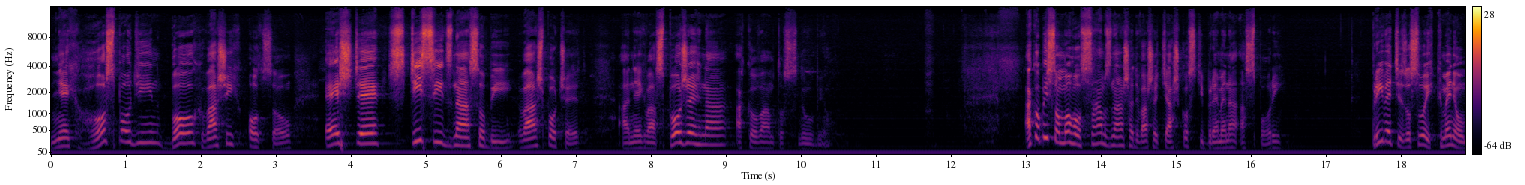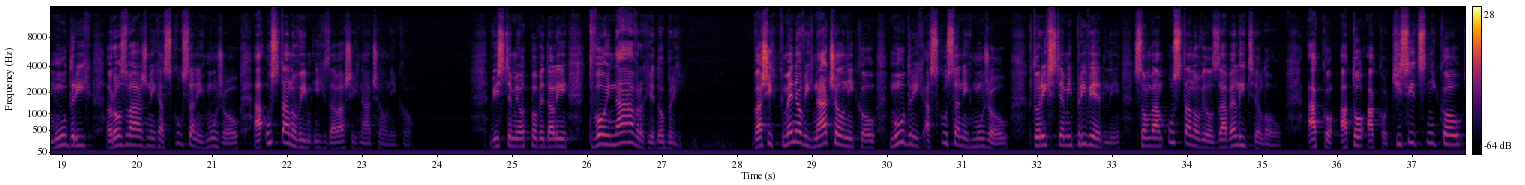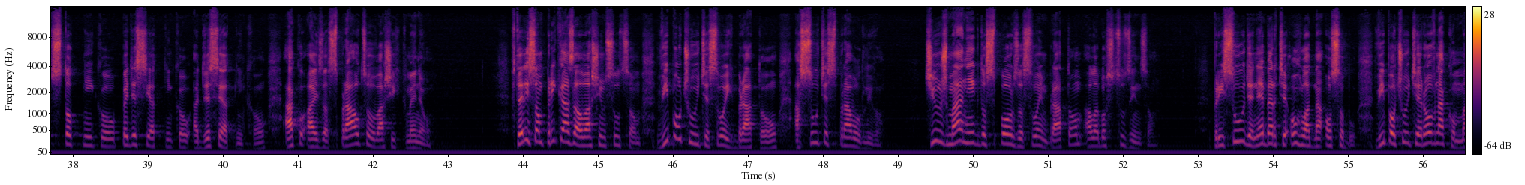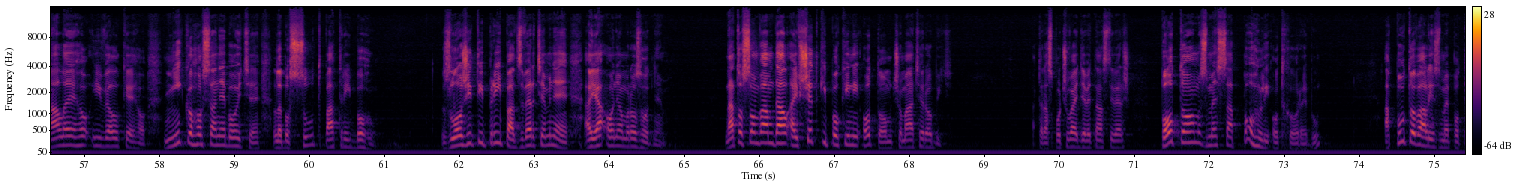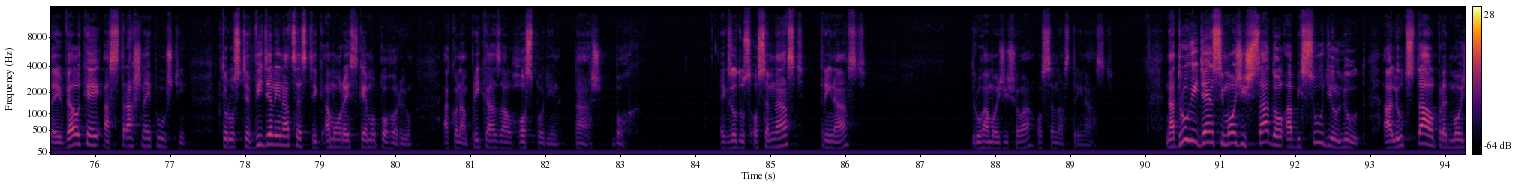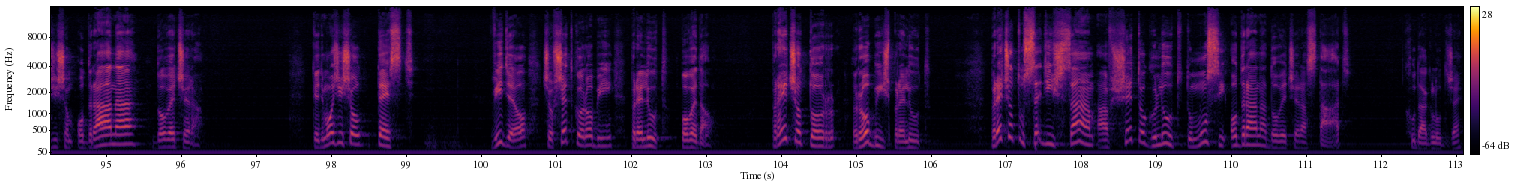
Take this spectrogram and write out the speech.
Nech hospodín, Boh vašich otcov, ešte z tisíc násobí váš počet a nech vás požehná, ako vám to slúbil. Ako by som mohol sám znášať vaše ťažkosti, bremena a spory? Privete zo svojich kmeňov múdrych, rozvážnych a skúsených mužov a ustanovím ich za vašich náčelníkov. Vy ste mi odpovedali, tvoj návrh je dobrý. Vašich kmeňových náčelníkov, múdrych a skúsených mužov, ktorých ste mi priviedli, som vám ustanovil za veliteľov, ako, a to ako tisícnikov, stotníkov, pedesiatníkov a desiatníkov, ako aj za správcov vašich kmeňov. Vtedy som prikázal vašim súdcom, vypočujte svojich bratov a súďte spravodlivo. Či už má niekto spor so svojim bratom alebo s cudzincom. Pri súde neberte ohľad na osobu. Vypočujte rovnako malého i veľkého. Nikoho sa nebojte, lebo súd patrí Bohu. Zložitý prípad zverte mne a ja o ňom rozhodnem. Na to som vám dal aj všetky pokyny o tom, čo máte robiť. A teraz počúvaj 19. verš. Potom sme sa pohli od chorebu a putovali sme po tej veľkej a strašnej púšti, ktorú ste videli na ceste k Amorejskému pohoriu ako nám prikázal hospodin náš Boh. Exodus 18, 13, 2. Mojžišova, 18, 13. Na druhý deň si Mojžiš sadol, aby súdil ľud a ľud stál pred Mojžišom od rána do večera. Keď Mojžišov test videl, čo všetko robí pre ľud, povedal, prečo to robíš pre ľud? Prečo tu sedíš sám a všetok ľud tu musí od rána do večera stáť? Chudák ľud, že?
